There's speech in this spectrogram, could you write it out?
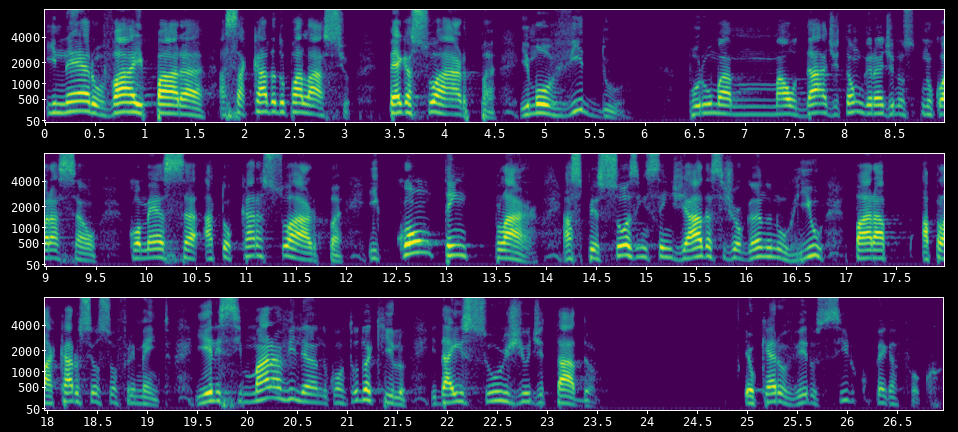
e Nero vai para a sacada do palácio, pega sua harpa e movido por uma maldade tão grande no, no coração, começa a tocar a sua harpa e contemplar as pessoas incendiadas se jogando no rio para aplacar o seu sofrimento. E ele se maravilhando com tudo aquilo, e daí surge o ditado: Eu quero ver o circo pegar fogo.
